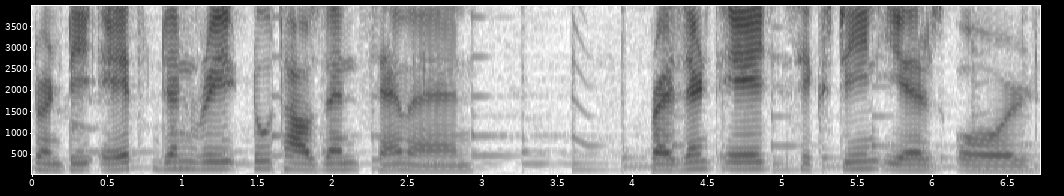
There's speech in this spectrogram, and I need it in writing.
28th January 2007. Present age 16 years old.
